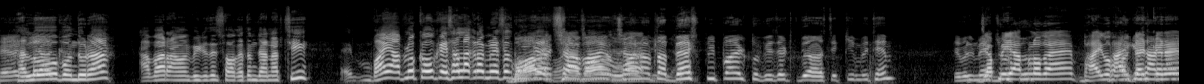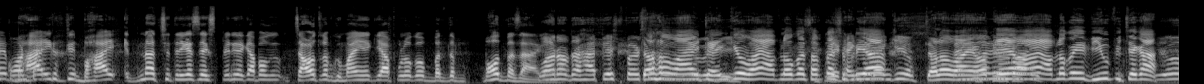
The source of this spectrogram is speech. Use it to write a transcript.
হ্যালো বন্ধুরা আবার আমার ভিডিওতে স্বাগতম জানাচ্ছি ভাই आप लोग को कैसा लग रहा है मेरे साथ घूम बहुत के? अच्छा, भाई बहुत अच्छा। One of the best people to visit Sikkim with him they will जब भी आप लोग आए भाई को भाई के कांटेक्ट साथ करें आए, भाई contact के- भाई इतना अच्छे तरीके से एक्सप्लेन करके आपको चारों तरफ घुमाएंगे कि आप लोगों को मतलब बहुत मजा आएगा one of the happiest person चलो भाई थैंक यू भाई आप लोगों का सबका Thank you, शुक्रिया thank you. चलो भाई Thank you okay very much. भाई आप लोग को ये व्यू पीछे का Yo.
